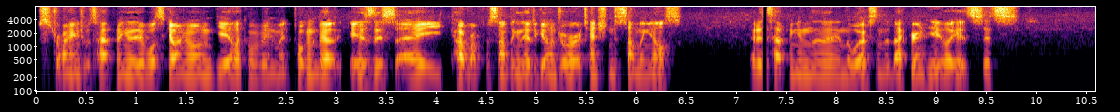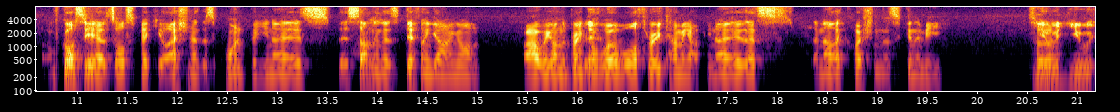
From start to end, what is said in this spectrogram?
strange what's happening there, what's going on. Yeah, like we've been talking about, is this a cover up for something there to go and draw our attention to something else that is happening in the in the works in the background here? Like it's it's of course, yeah, it's all speculation at this point, but you know, there's there's something that's definitely going on. Are we on the brink of World War Three coming up? You know, that's another question that's going to be. you would you would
